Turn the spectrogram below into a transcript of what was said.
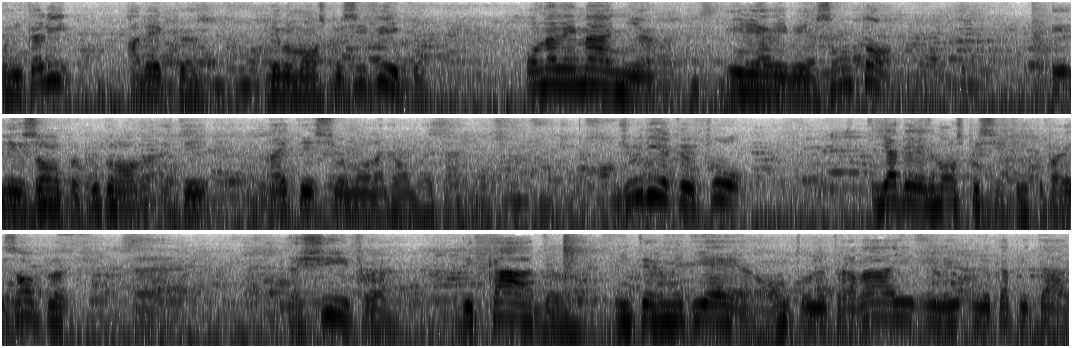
en Italie, avec euh, des moments spécifiques. En Allemagne, il est arrivé à son temps. Et l'exemple plus grand a été, sûrement la Grande-Bretagne. Je veux dire qu'il faut. Il y a des éléments spécifiques. Par exemple, euh, le chiffre des cadres intermédiaires entre le travail et le capital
